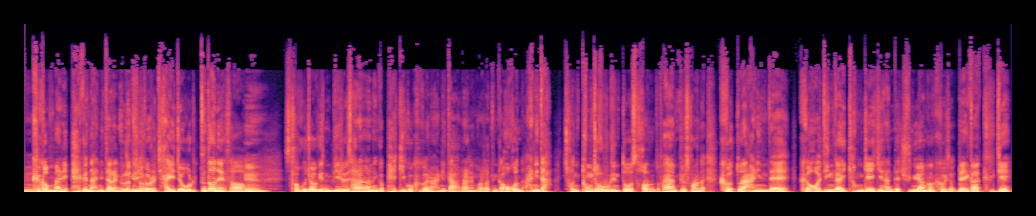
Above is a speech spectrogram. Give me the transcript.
음. 그것만이 백은 아니다라는 거죠. 그렇죠. 이거를 자의적으로 뜯어내서 예. 음. 서구적인 미를 사랑하는 거 백이고 그건 아니다라는 거라든가 혹은 아니다 전통적으로 우리는 또 선, 화염표 선언다 그것도 아닌데 그 어딘가의 경계이긴 한데 중요한 건 그거죠. 내가 그게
